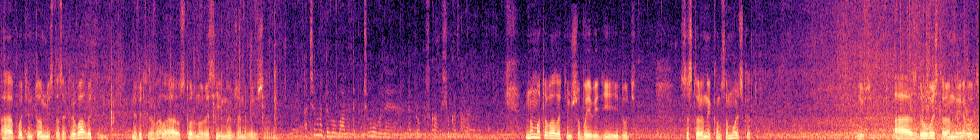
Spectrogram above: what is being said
А потім то місто закривали, то не відкривали, а в сторону Росії ми вже не виїжджали. А чим мотивували? Чому вони не пропускали? Що казали? Ну, мотивували тим, що бойові дії йдуть зі сторони Комсомольська. І все. А з другої сторони, от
